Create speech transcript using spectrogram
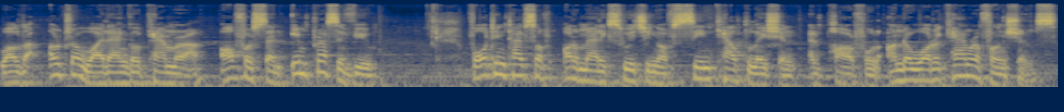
while the ultra wide angle camera offers an impressive view. 14 types of automatic switching of scene calculation and powerful underwater camera functions.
